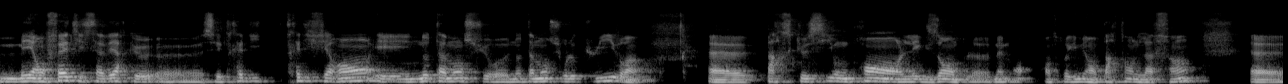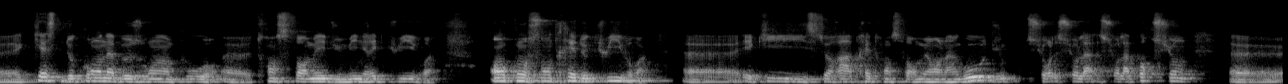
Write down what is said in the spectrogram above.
mais en fait, il s'avère que c'est très, très différent, et notamment sur, notamment sur le cuivre. parce que si on prend l'exemple, même entre guillemets en partant de la fin, de quoi on a besoin pour transformer du minerai de cuivre en concentré de cuivre euh, et qui sera après transformé en lingot sur, la, portion euh,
